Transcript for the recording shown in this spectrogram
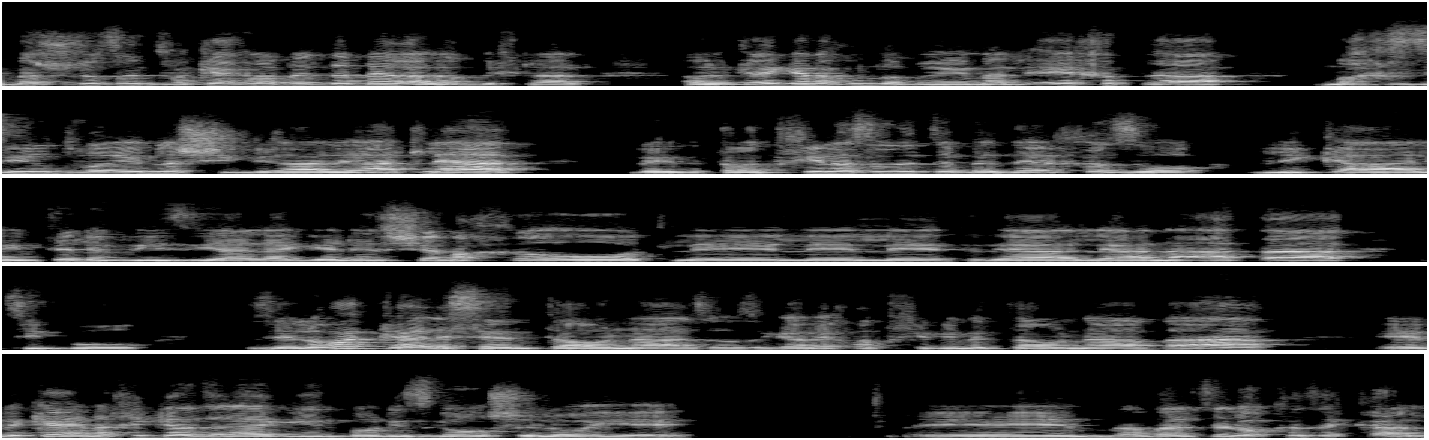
משהו שצריך להתווכח עליו ולדבר עליו בכלל, אבל כרגע אנחנו מדברים על איך אתה מחזיר דברים לשגרה לאט-לאט, ואתה מתחיל לעשות את זה בדרך הזו, בלי קהל, עם טלוויזיה, להגיע לאיזשהם הכרעות, אתה יודע, להנעת הציבור. זה לא רק קל לסיים את העונה הזו, זה גם איך מתחילים את העונה הבאה, אה, וכן, הכי קל זה להגיד, בואו נסגור שלא יהיה, אה, אבל זה לא כזה קל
